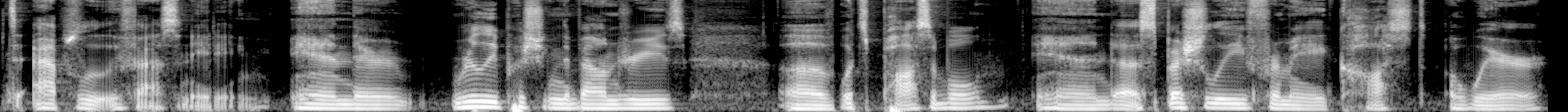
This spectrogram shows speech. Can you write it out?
It's absolutely fascinating. And they're really pushing the boundaries of what's possible, and uh, especially from a cost aware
